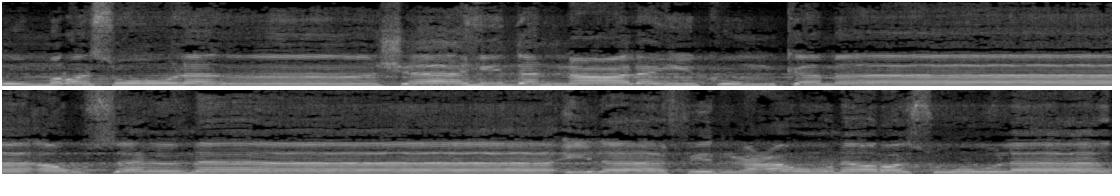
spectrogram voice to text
اليكم رسولا شاهدا عليكم كما أرسلنا إلى فرعون رسولا.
